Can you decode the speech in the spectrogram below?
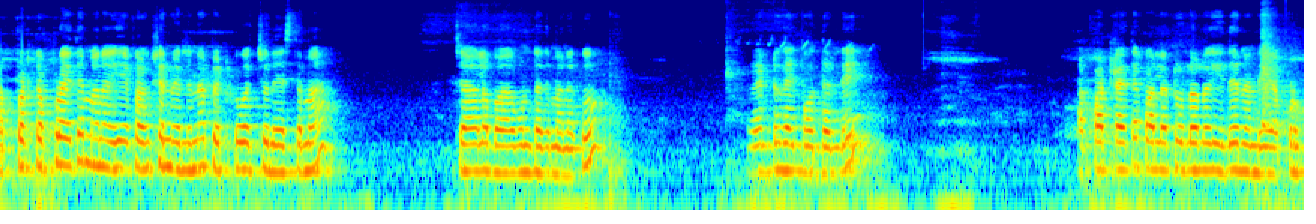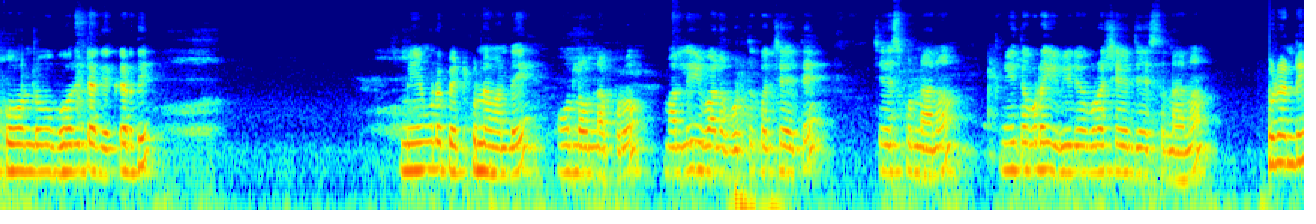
అప్పటికప్పుడు అయితే మనం ఏ ఫంక్షన్ వెళ్ళినా పెట్టుకోవచ్చు నేస్తమా? చాలా బాగుంటుంది మనకు. రెడ్గా అయిపోద్దండి. అప్పట్లో అయితే పల్లెటూళ్ళలో ఇదేనండి. అప్పుడు కోన్లు గోరింటాకు ఎక్కడిది? మేము కూడా పెట్టుకున్నామండి ఊర్లో ఉన్నప్పుడు. మళ్ళీ ఇవాళ గుర్తుకొచ్చి అయితే చేసుకున్నాను. మీతో కూడా ఈ వీడియో కూడా షేర్ చేస్తున్నాను. చూడండి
